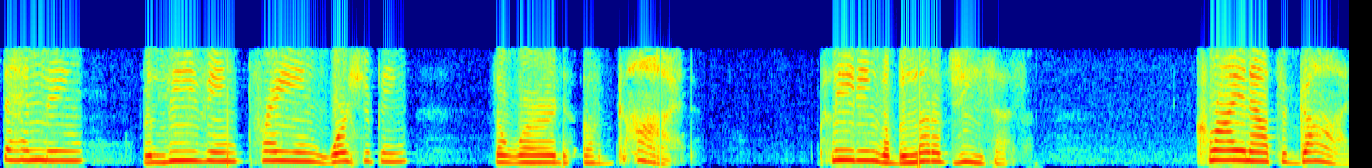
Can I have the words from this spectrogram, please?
Standing, believing, praying, worshiping the Word of God, pleading the blood of Jesus, crying out to God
